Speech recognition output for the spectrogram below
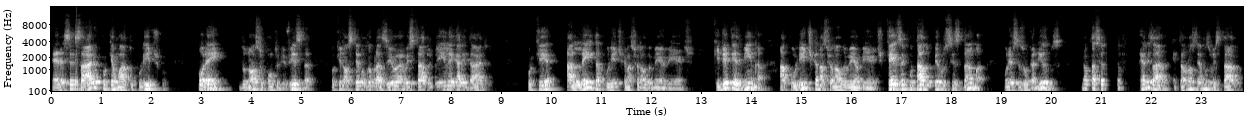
é necessário porque é um ato político. Porém, do nosso ponto de vista, o que nós temos no Brasil é um estado de ilegalidade, porque a lei da política nacional do meio ambiente, que determina a política nacional do meio ambiente, que é executado pelo CISDAMA, por esses organismos, não está sendo realizada. Então, nós temos um estado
